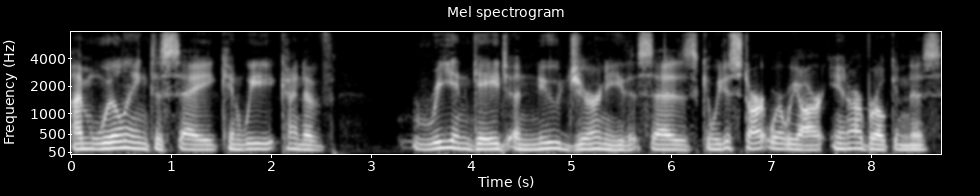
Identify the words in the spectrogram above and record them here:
I'm willing to say, can we kind of re-engage a new journey that says can we just start where we are in our brokenness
